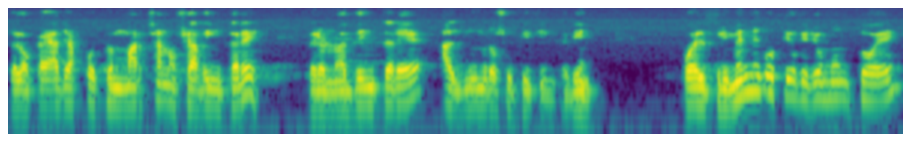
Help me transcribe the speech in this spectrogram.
que lo que hayas puesto en marcha no sea de interés, pero no es de interés al número suficiente. Bien, pues el primer negocio que yo monto es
